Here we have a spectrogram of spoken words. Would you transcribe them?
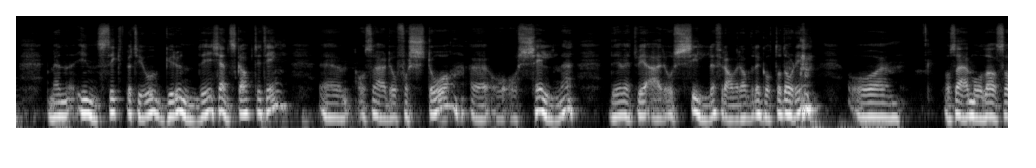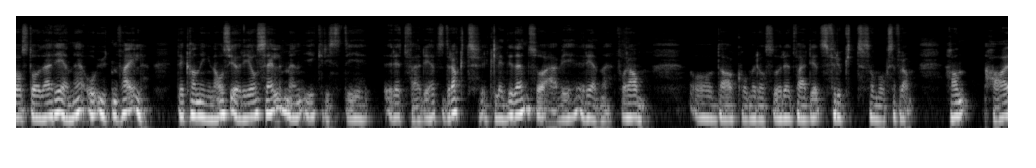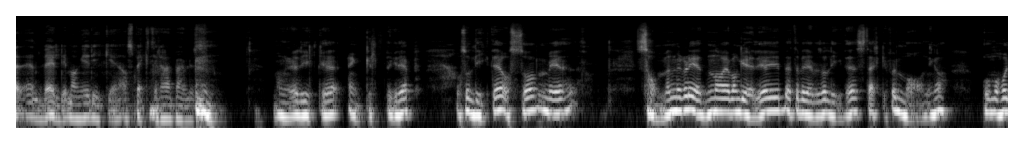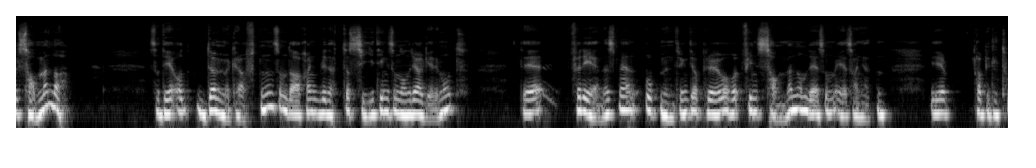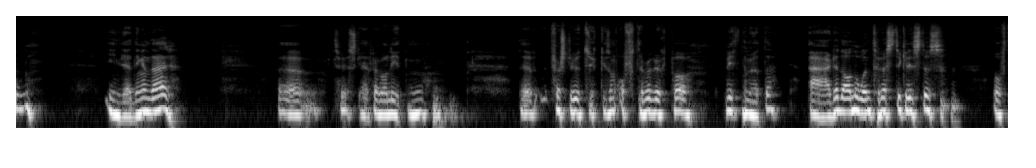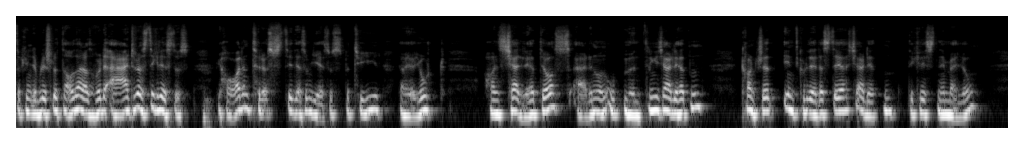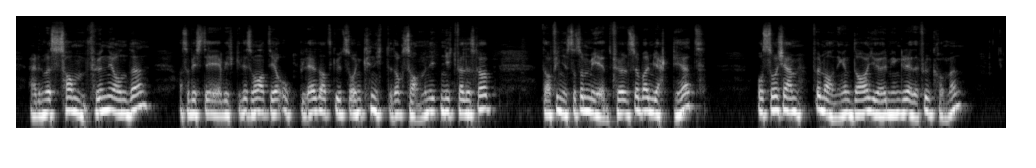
Men innsikt betyr jo grundig kjennskap til ting. Eh, og så er det å forstå eh, og, skjelne. Det vet vi er å skille fra hverandre godt og dårlig. Og, og så er målet altså å stå der rene og uten feil. Det kan ingen av oss gjøre i oss selv, men i Kristi rettferdighetsdrakt, kledd i den, så er vi rene for ham. Og da kommer også rettferdighetsfrukt som vokser fram. Han har en veldig mange rike aspekter her, Paulus. Mange rike enkeltbegrep. Og så ligger det også med Sammen med gleden og evangeliet i dette brevet så ligger det sterke formaninger om å holde sammen, da. Så det å dømmekraften, som da kan bli nødt til å si ting som noen reagerer mot, det forenes med en oppmuntring til å prøve å finne sammen om det som er sannheten. I kapittel to, innledningen der, jeg husker jeg fra jeg var liten Det første uttrykket som ofte ble brukt på vitnemøte, er det da noen trøst i Kristus? Ofte kunne det bli slutta av der, altså, for det er trøst i Kristus. Vi har en trøst i det som Jesus betyr, det han har gjort, hans kjærlighet til oss? Er det noen oppmuntring i kjærligheten? Kanskje inkluderes det kjærligheten de kristne imellom? Er det noe samfunn i ånden? Altså Hvis det er virkelig sånn at de har opplevd at Guds ånd knytter dere sammen i et nytt fellesskap, da finnes det også medfølelse og barmhjertighet. Og så kommer formaningen da gjør min glede fullkommen,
